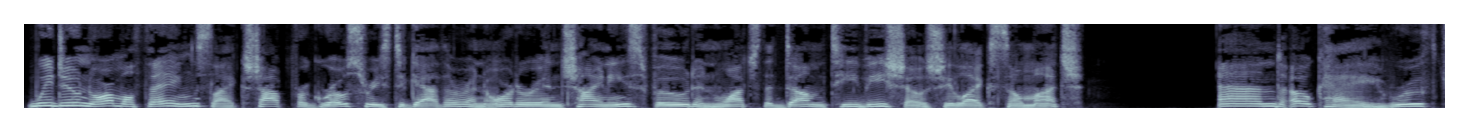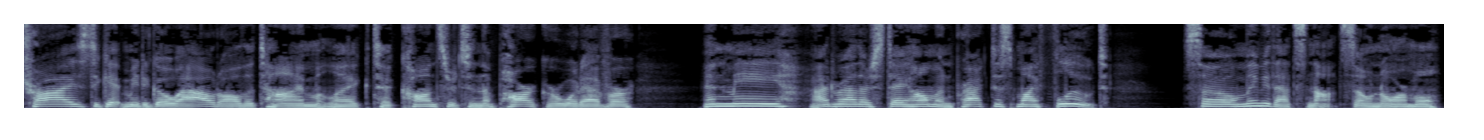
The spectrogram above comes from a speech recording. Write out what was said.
We do normal things like shop for groceries together and order in Chinese food and watch the dumb TV shows she likes so much. And okay, Ruth tries to get me to go out all the time, like to concerts in the park or whatever. And me, I'd rather stay home and practice my flute. So maybe that's not so normal.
